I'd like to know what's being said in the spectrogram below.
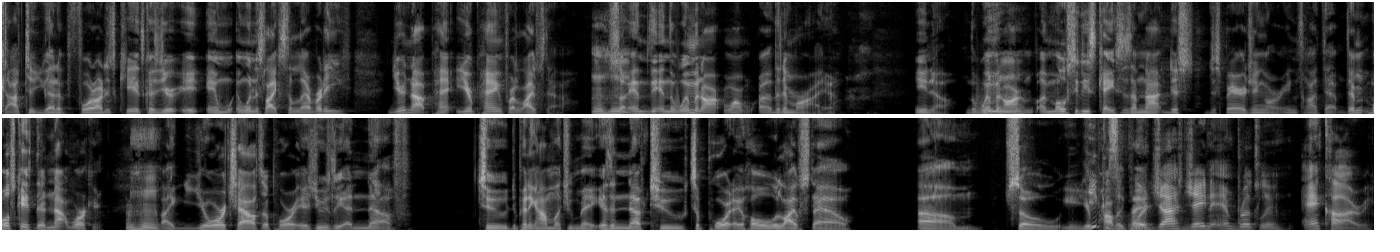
Got to. You got to afford all these kids because you're. It, and, and when it's like celebrity, you're not paying. You're paying for a lifestyle. So Mhm. and the, and the women aren't, aren't other than Mariah. You know, the women Mhm. aren't. In most of these cases, I'm not dis- disparaging or anything like that. They're, most cases, they're not working. Mhm. Like your child support is usually enough to, depending on how much you make, is enough to support a whole lifestyle. Um, so you- you're can probably support paying. Josh Jaden and Brooklyn and Kari.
